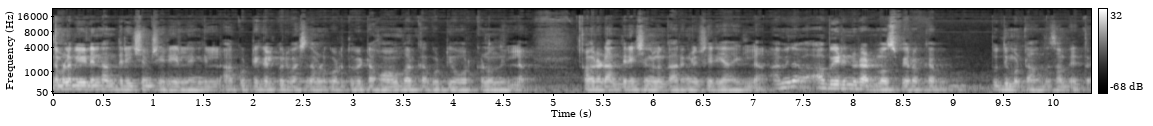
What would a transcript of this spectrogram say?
നമ്മളെ വീടിന്റെ അന്തരീക്ഷം ശരിയല്ലെങ്കിൽ ആ കുട്ടികൾക്ക് ഒരുപക്ഷെ നമ്മൾ കൊടുത്തുവിട്ട ഹോംവർക്ക് ആ കുട്ടി ഓർക്കണമെന്നില്ല. അവരുടെ അന്തരീക്ഷങ്ങളും കാര്യങ്ങളും ശരിയായില്ല. ഐ മീൻ ആ വീടിന്റെ ഒരു അറ്റ്മോസ്ഫിയർ ഒക്കെ ബുദ്ധിമുട്ടാകുന്ന സമയത്ത്.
